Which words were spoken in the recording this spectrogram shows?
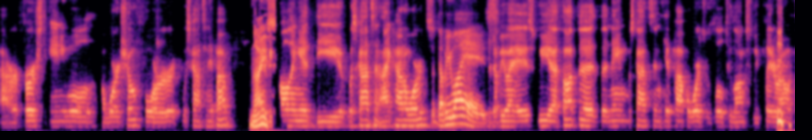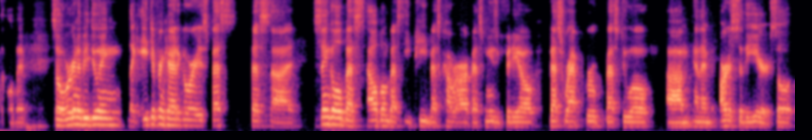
our first annual award show for Wisconsin hip hop. We'll be Nice. calling it the Wisconsin Icon Awards. The WIAs. the WIAs. We uh, thought the the name Wisconsin Hip Hop Awards was a little too long, so we played around with it a little bit. So we're gonna be doing like eight different categories: best best uh, single, best album, best EP, best cover art, best music video, best rap group, best duo, um, and then artist of the year. So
